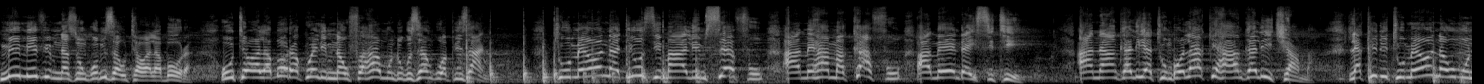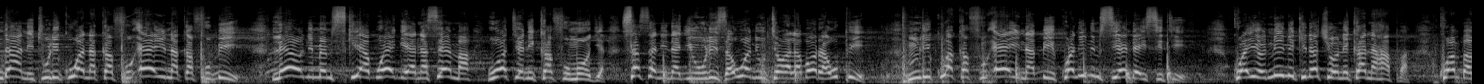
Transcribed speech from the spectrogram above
Mimi hivi mnazungumza utawala bora, utawala bora kweli mnaufahamu ndugu zangu wapinzani? Tumeona juzi Maalim Sefu amehama kafu ameenda ICT anaangalia tumbo lake, haangalii chama. Lakini tumeona humu ndani tulikuwa na kafu A na kafu B. Leo nimemsikia Bwege anasema wote ni kafu moja. Sasa ninajiuliza huo ni utawala bora upi? Mlikuwa kafu A na B, kwa nini msiende ICT? Kwa hiyo nini kinachoonekana hapa? Kwamba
